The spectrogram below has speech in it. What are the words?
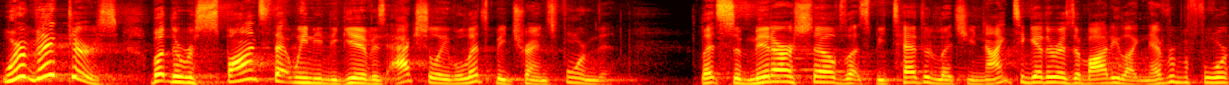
we're victors. But the response that we need to give is actually, well, let's be transformed then. Let's submit ourselves. Let's be tethered. Let's unite together as a body like never before.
